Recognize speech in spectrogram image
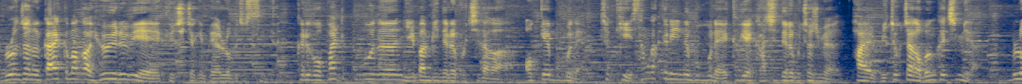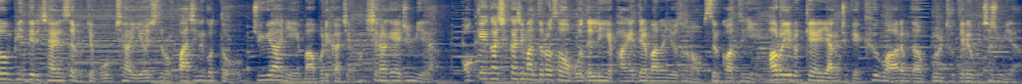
물론 저는 깔끔함과 효율을 위해 규칙적인 배열로 붙였습니다. 그리고 팔뚝 부분은 일반 비늘을 붙이다가 어깨 부분에 특히 삼각근이 있는 부분에 크게 가시들을 붙여주면 팔 위쪽 작업은 끝입니다. 물론 핀들이 자연스럽게 몸체와 이어지도록 빠지는 것도 중요하니 마무리까지 확실하게 해줍니다. 어깨 가시까지 만들어서 모델링에 방해될 만한 요소는 없을 것 같으니 바로 이렇게 양쪽에 크고 아름다운 뿔 두 개를 붙여줍니다.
